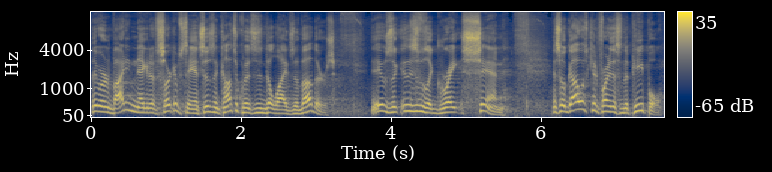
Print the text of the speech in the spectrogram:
they were inviting negative circumstances and consequences into the lives of others. It was a, this was a great sin. And so God was confronting this in the people.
